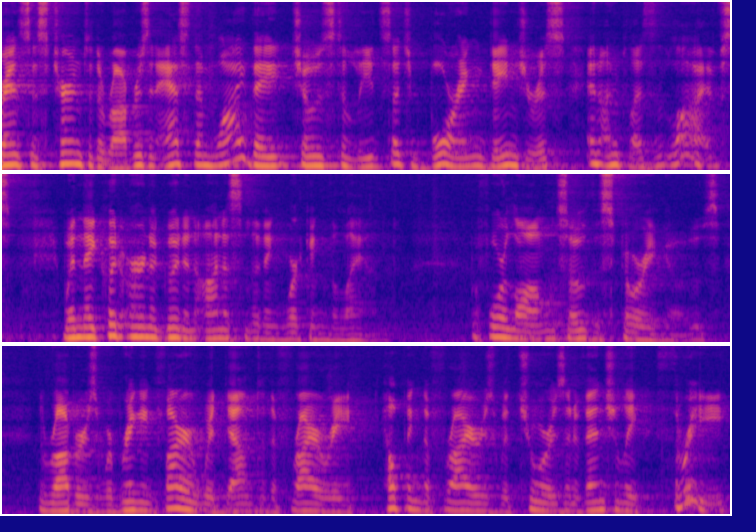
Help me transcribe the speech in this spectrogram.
Francis turned to the robbers and asked them why they chose to lead such boring, dangerous, and unpleasant lives when they could earn a good and honest living working the land. Before long, so the story goes, the robbers were bringing firewood down to the friary, helping the friars with chores, and eventually three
